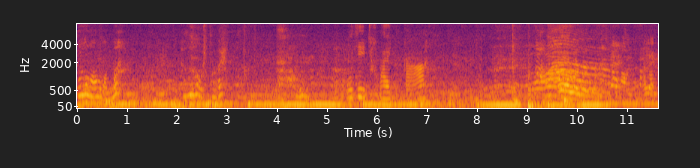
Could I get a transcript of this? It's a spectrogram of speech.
운동 가는 거 맞나? 운동 가고 싶은데? 어디 잡아야겠까? 아이고 아이고 아이고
